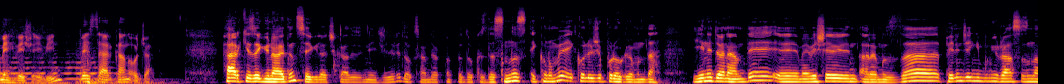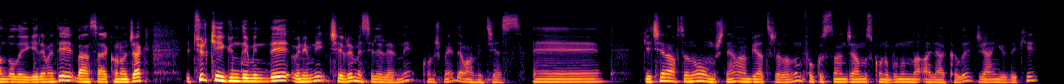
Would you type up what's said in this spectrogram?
Mehveş Evin ve Serkan Ocak. Herkese günaydın sevgili Açık Radyo dinleyicileri. 94.9'dasınız. Ekonomi ve ekoloji programında yeni dönemde e, Mehveş Evin aramızda. Pelin Cengiz bugün rahatsızlığından dolayı gelemedi. Ben Serkan Ocak. E, Türkiye gündeminde önemli çevre meselelerini konuşmaya devam edeceğiz. Eee... Geçen hafta ne olmuştu hemen bir hatırlayalım. Fokuslanacağımız konu bununla alakalı. Cihangir'deki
